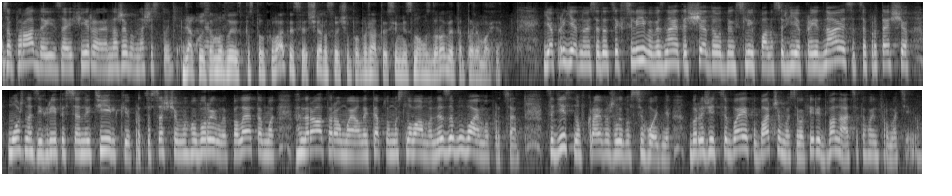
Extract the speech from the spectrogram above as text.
за поради і за ефір е, наживо в нашій студії. Дякую за можливість поспілкуватися. Ще раз хочу побажати всім міцного здоров'я та перемоги. Я приєднуюся до цих слів. І ви знаєте, ще до одних слів пана Сергія приєднаюся. Це про те, що можна зігрітися не тільки про це все, що ми говорили пелетами, генераторами, але й теплими словами. Не забуваємо про це. Це дійсно вкрай важливо сьогодні. Бережіть себе і побачимося в ефірі 12-го інформаційного.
